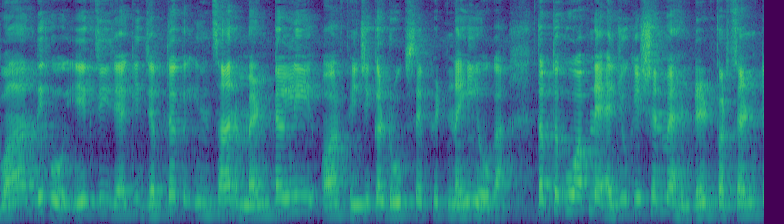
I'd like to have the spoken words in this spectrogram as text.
वहाँ देखो, एक चीज़ है कि जब तक इंसान मेंटली और फ़िज़िकल रूप से फिट नहीं होगा, तब तक वो अपने एजुकेशन में हंड्रेड परसेंट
